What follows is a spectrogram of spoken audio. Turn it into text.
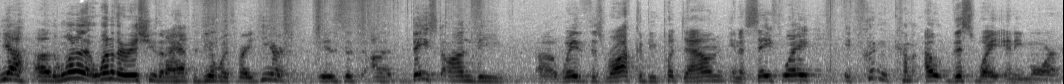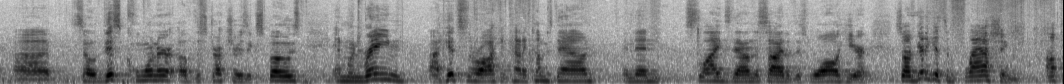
yeah, uh, the one, other, one other issue that I have to deal with right here is that uh, based on the uh, way that this rock could be put down in a safe way, it couldn't come out this way anymore. Uh, so this corner of the structure is exposed, and when rain uh, hits the rock, it kind of comes down and then slides down the side of this wall here. So I've got to get some flashing up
